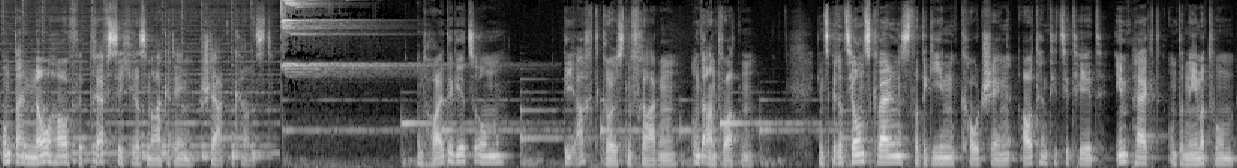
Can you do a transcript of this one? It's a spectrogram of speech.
und dein Know-how für treffsicheres Marketing stärken kannst. Und heute geht es um die acht größten Fragen und Antworten. Inspirationsquellen, Strategien, Coaching, Authentizität, Impact, Unternehmertum,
